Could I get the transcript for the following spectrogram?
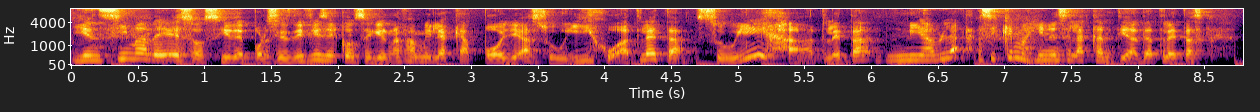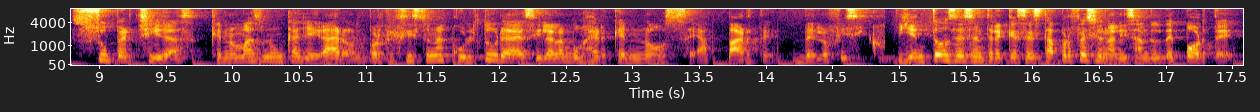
Y encima de eso, si de por sí es difícil conseguir una familia que apoye a su hijo atleta, su hija atleta, ni hablar. Así que imagínense la cantidad de atletas súper chidas que no más nunca llegaron porque existe una cultura de decirle a la mujer que no sea parte de lo físico. Y entonces entre que se está profesionalizando el deporte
